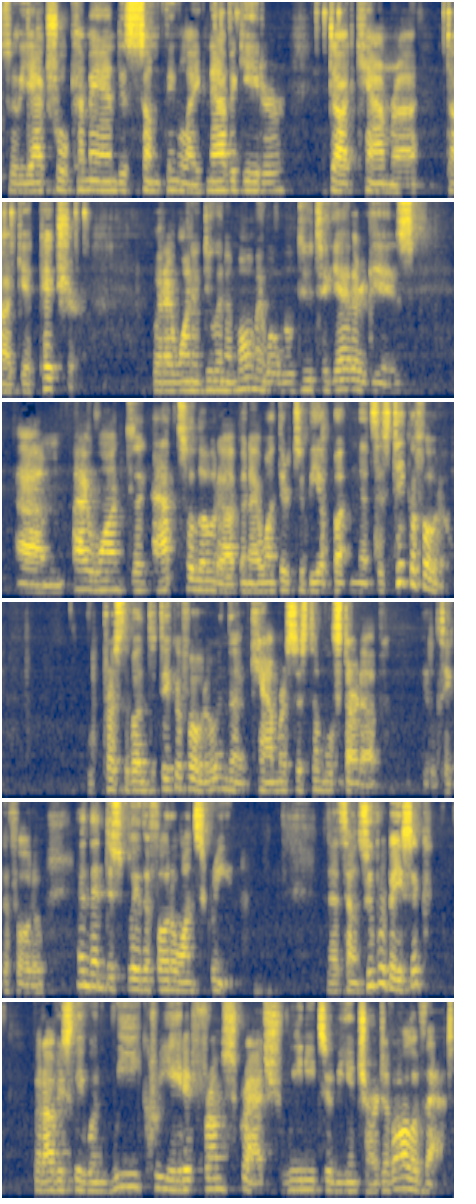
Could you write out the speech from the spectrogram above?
So the actual command is something like navigator.camera.getPicture. What I want to do in a moment, what we'll do together is um, I want the app to load up and I want there to be a button that says take a photo. We'll press the button to take a photo and the camera system will start up. It'll take a photo and then display the photo on screen. That sounds super basic, but obviously when we create it from scratch, we need to be in charge of all of that.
